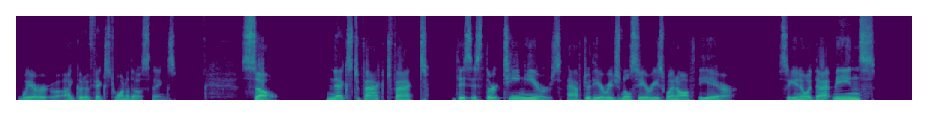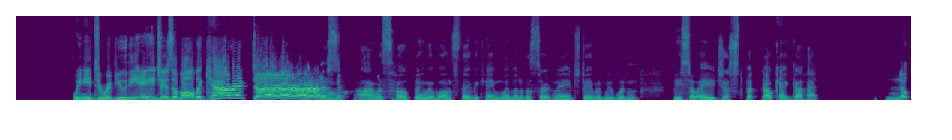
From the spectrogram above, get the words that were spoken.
where I could have fixed one of those things. So, next fact fact this is 13 years after the original series went off the air. So you know what that means? We need to review the ages of all the characters. Oh, I was hoping that once they became women of a certain age, David, we wouldn't be so ageist. But okay, go ahead. Nope,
